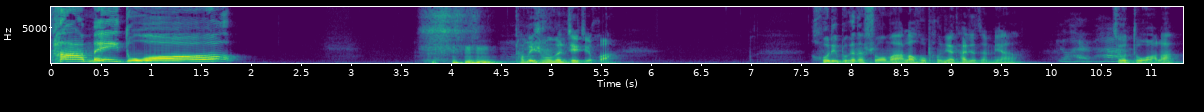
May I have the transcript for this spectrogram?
他没躲。” 他为什么问这句话？狐狸不跟他说吗？老虎碰见他就怎么样？就害怕，就躲了。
